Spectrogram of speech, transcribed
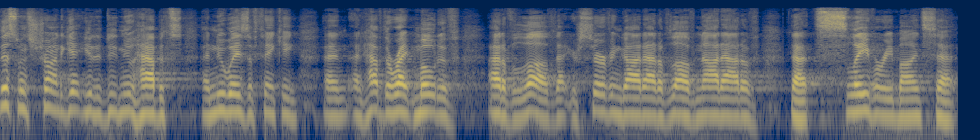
This one's trying to get you to do new habits and new ways of thinking and, and have the right motive out of love, that you're serving God out of love, not out of that slavery mindset.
